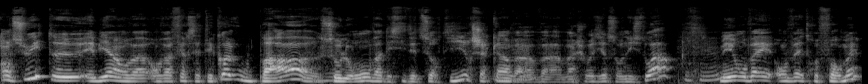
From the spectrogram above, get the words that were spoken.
ensuite, euh, eh bien, on va, on va faire cette école ou pas, euh, selon, on va décider de sortir, chacun va, va, va choisir son histoire, Mhm. mais on va, on va être formé.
